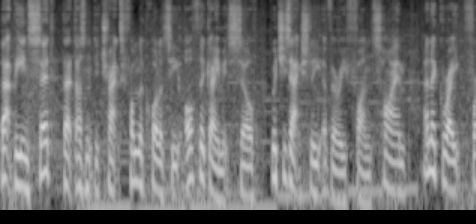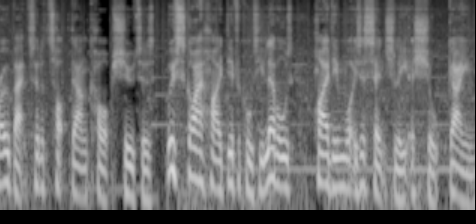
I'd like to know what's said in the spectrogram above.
That being said, that doesn't detract from the quality of the game itself, which is actually a very fun time and a great throwback to the top-down co-op shooters with sky-high difficulty levels hiding what is essentially a short game.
